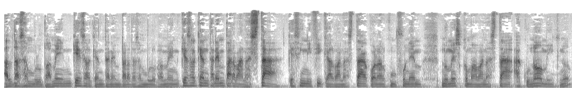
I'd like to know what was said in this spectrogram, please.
el desenvolupament, què és el que entenem per desenvolupament, què és el que entenem perdem per benestar, què significa el benestar quan el confonem només com a benestar econòmic, no?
